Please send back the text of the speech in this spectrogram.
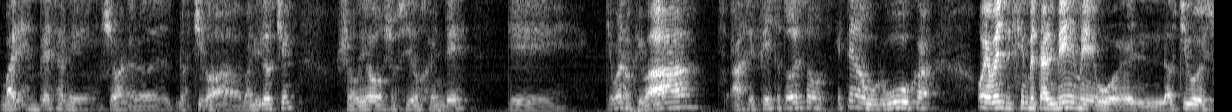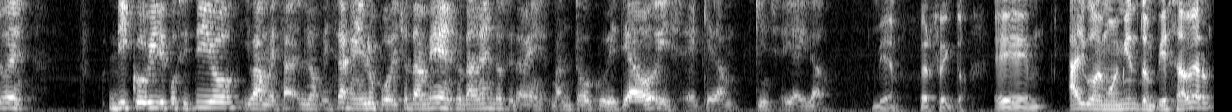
varias empresas que llevan a lo de los chicos a Bariloche. Yo veo, yo sigo gente que, que bueno, que va, hace fiesta, todo eso, está en la burbuja. Obviamente siempre está el meme o los chicos que suben, di COVID positivo, y van los mensajes en el grupo de yo también, yo también, entonces también van todos cubeteados y se quedan 15 días aislados. Bien, perfecto. Eh, algo de movimiento empieza a haber,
